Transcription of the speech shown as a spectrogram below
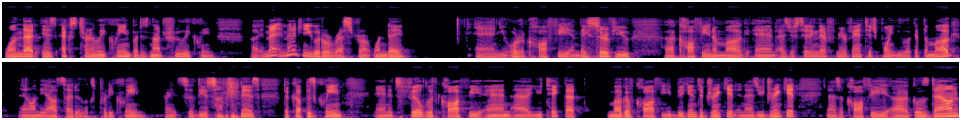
one that is externally clean but is not truly clean. Uh, imagine you go to a restaurant one day and you order coffee and they serve you uh, coffee in a mug and as you're sitting there from your vantage point you look at the mug and on the outside it looks pretty clean right so the assumption is the cup is clean and it's filled with coffee and uh, you take that mug of coffee, you begin to drink it, and as you drink it, and as the coffee uh, goes down,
